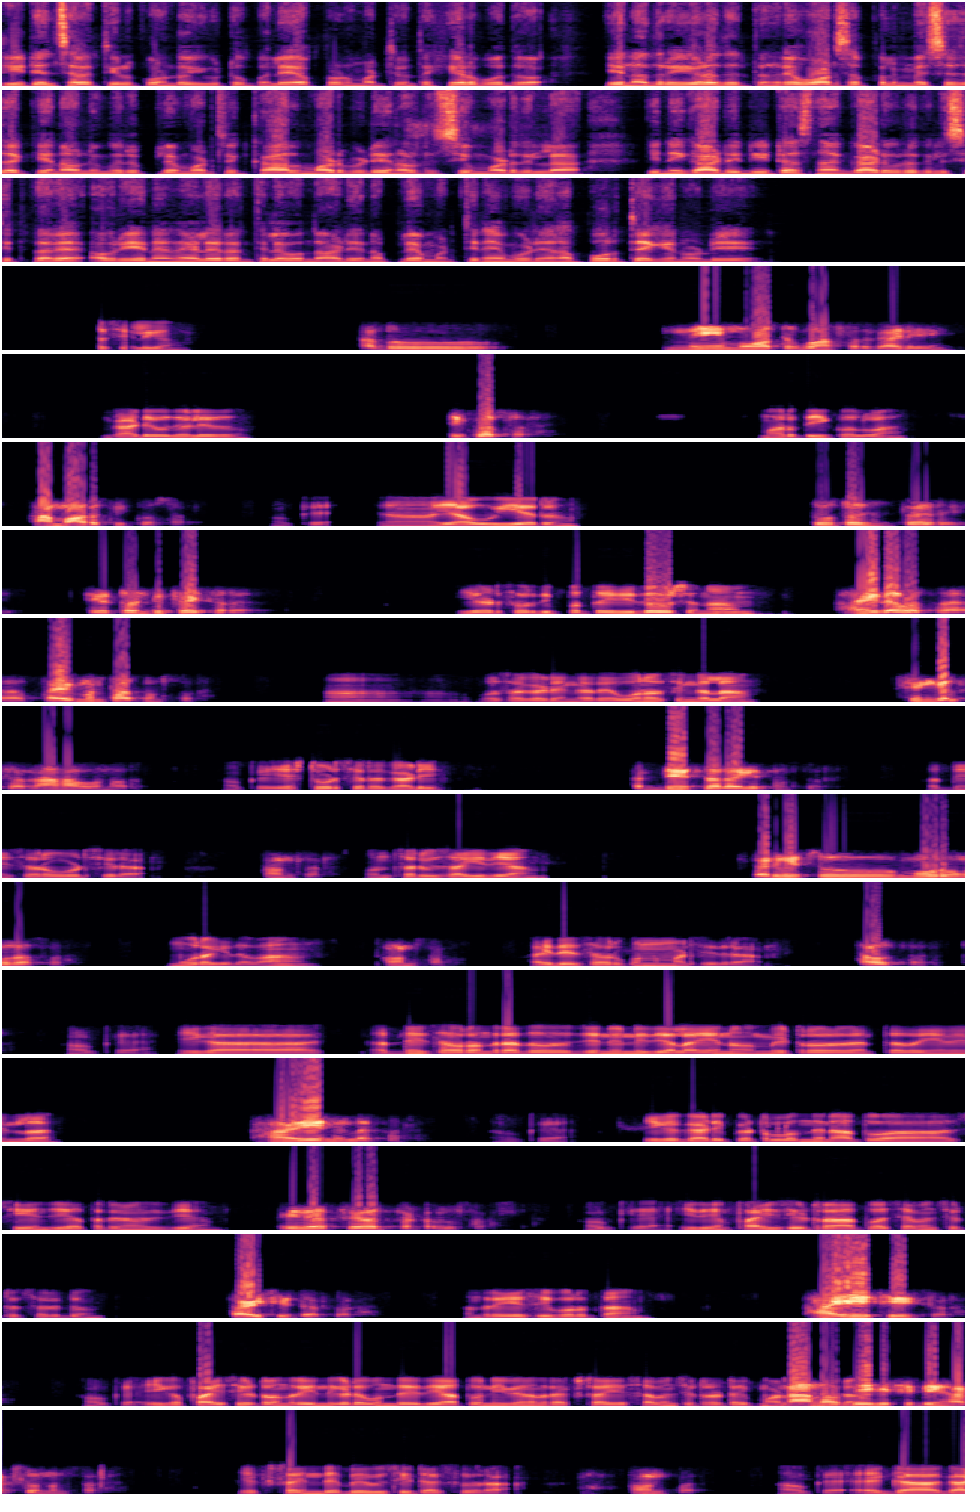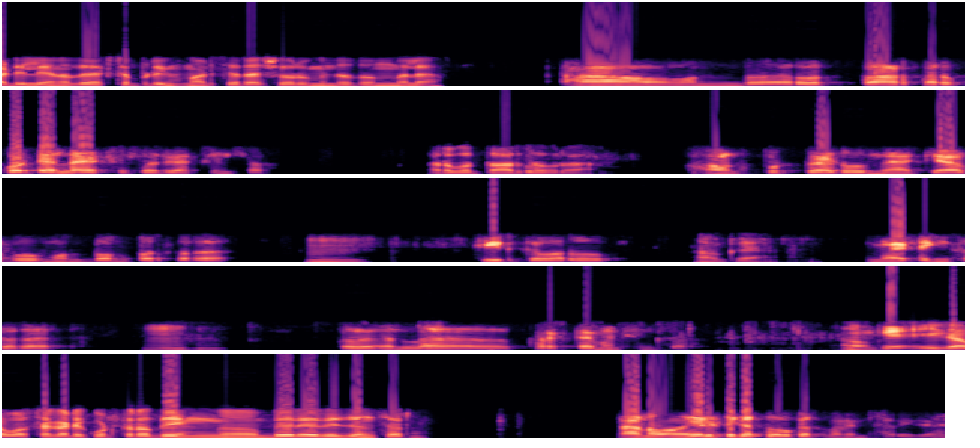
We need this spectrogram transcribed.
Details ಎಲ್ಲ ತಿಳ್ಕೊಂಡು ಯೂಟ್ಯೂಬಲ್ಲೇ ಅಲ್ಲಿ ಅಪ್ಲೋಡ್ ಮಾಡ್ತೀವಿ ಅಂತ ಹೇಳ್ಬೋದು. ಏನಾದರೂ ಹೇಳೋದಿತ್ತಂದರೆ ವಾಟ್ಸಪ್ಪಲ್ಲಿ ಮೆಸೇಜ್ ಹಾಕಿ ನಾವು ನಿಮಗೆ ರಿಪ್ಲೈ ಮಾಡ್ತೀವಿ ಕಾಲ್ ಮಾಡಬೇಡಿ ನಾವು ರಿಸೀವ್ ಮಾಡೋದಿಲ್ಲ. ಇನ್ನು ಈ ಗಾಡಿ ಡೀಟೇಲ್ಸ್ನ ಗಾಡಿಯವರು ತಿಳಿಸಿರ್ತಾರೆ ಅವ್ರು ಏನೇನು ಹೇಳಿರ ಅಂತೇಳಿ ಒಂದು ಆಡಿಯೋನ ಪ್ಲೇ ಮಾಡ್ತೀನಿ ವಿಡಿಯೋನ ಪೂರ್ತಿಯಾಗಿ ನೋಡಿ. ಅದು ಮೇ ಮೂವತ್ತಕ್ಕೆ ಬಾ ಸರ್ ಗಾಡಿ. ಗಾಡಿ ಯಾವ್ದು ಹೇಳಿದು ಇಕೋ ಸರ್. ಮಾರುತಿ ಈಕೋ ಅಲ್ವಾ? ಹಾಂ ಮಾರುತಿ ಇಕೋ ಸರ್. ಓಕೆ ಯಾವ ಇಯರ್ ಟೂ ತೌಸಂಡ್ ಫೈವ್ ರೀ. Twenty five sir. ಎರಡು ಸಾವಿರದ ಇಪ್ಪತ್ತೈದು ಇದೇ ವರ್ಷನಾ? ಹಾಂ ಇದಾವೆ ಸರ್ ಫೈವ್ ಮಂತ್ ಆತು ಸರ್. ಹಾಂ ಹಾಂ ಹಾಂ. ಹೊಸ ಗಾಡಿ ಹಂಗಾರೆ. ಓನರ್ ಆ? ಸಿಂಗಲ್ ಸರ್ ನಾನಾ ಓನರ್ ಓಕೆ ಎಷ್ಟು ಓಡಿಸಿರ ಗಾಡಿ? ಹದಿನೈದು ಸಾವಿರ ಆಗೈತೆ ನೋಡಿ ಸರ್. ಹದಿನೈದು ಸಾವಿರ ಓಡಿಸಿರ? ಹ್ಞೂ ಸರ್. ಒಂದು ಸರ್ವಿಸ್ ಆಗಿದೆಯಾ? ಸರ್ವಿಸು ಮೂರು ಮುಗ್ದ ಸರ್. ಮೂರಾಗಿದಾವಾ ಹ್ಞೂ ಸರ್. ಐದೈದು ಸಾವಿರಕ್ಕೊಂದು ಮಾಡಿಸಿದ್ರಾ? ಹೌದು ಸರ್. ಓಕೆ ಈಗ ಹದಿನೈದು ಸಾವಿರ ಅಂದರೆ ಅದು ಜೆನ್ಯೂನ್ ಇದೆಯಲ್ಲ? ಏನು ಮೀಟ್ರ್ ಎಂಥದ್ದು ಏನಿಲ್ಲ? ಹಾಂ ಏನಿಲ್ಲ ಸರ್ ಓಕೆ ಈಗ ಗಾಡಿ ಪೆಟ್ರೋಲ್ ಒಂದೇನಾ ಅಥವಾ ಸಿ ಎನ್ ಜಿ ಆ ಥರ ಏನಾದ್ರು ಇದೆಯಾ? ಈಗ ಫೇವರ್ ಪೆಟ್ರೋಲ್ ಸರ್ ಓಕೆ ಇದೇನು ಫೈವ್ ಸೀಟರ್ ಅಥವಾ ಸೆವೆನ್ ಸೀಟರ್ ಸರ್ ಇದು? ಫೈವ್ ಸೀಟರ್ ಸರ್ ಅಂದರೆ ಎ ಸಿ ಬರುತ್ತಾ? ಹಾಂ ಎ ಸಿ ಸರ್ ಓಕೆ ಈಗ ಫೈವ್ ಸೀಟರ್ ಅಂದರೆ ಹಿಂದ್ಗಡೆ ಒಂದೇ ಇದೆಯಾ ಅಥವಾ ನೀವೇನಾದ್ರು ಎಕ್ಸ್ಟ್ರಾ ಸೆವೆನ್ ಸೀಟರ್ ಟೈಪ್ ನಾನು ಮಾಡಿ ಬೇಗ ಸೀಟಿಂಗ್ ಹಾಕ್ಸೋಣ ಸರ್ ಎಕ್ಸ್ಟ್ರಾ ಹಿಂದೆ ಬೇಬಿ ಸೀಟ್ ಹಾಕ್ಸಿದ್ರಾ? ಹ್ಞೂ ಸರ್ ಓಕೆ ಈಗ ಗಾಡೀಲಿ ಏನಾದರೂ ಎಕ್ಸ್ಟ್ರಾ ಫಿಟ್ಟಿಂಗ್ಸ್ ಮಾಡಿಸಿರಾ ಶೋರೂಮಿಂದ ತಂದಮೇಲೆ? ಹಾಂ ಒಂದು ಅರವತ್ತಾರು ಸಾವಿರ ಕೊಟ್ಟು ಎಲ್ಲ ಎಕ್ಸಸರಿ ಹಾಕ್ತೀನಿ ಸರ್ ಅರವತ್ತಾರು ಸಾವಿರ. ಫುಟ್ ಪ್ಯಾಡು ಮ್ಯಾ ಕ್ಯಾಬು ಮುಂದೆ ಬಂಪರ್ ಸರ್. ಹ್ಞೂ seat cover. Okay. Matting sir. ಹ್ಞೂ ಹ್ಞೂ ಎಲ್ಲ ಕರೆಕ್ಟ್ ಮಾಡ್ತೀನಿ ಸರ್. ಓಕೆ ಈಗ ಹೊಸ ಗಾಡಿ ಕೊಡ್ತಿರೋದು ಹೆಂಗೆ ಬೇರೆ ರೀಸನ್ ಸರ್? ನಾನು ಎರಟಿಗೆ ಹೋಗತ್ ಮಾಡೀನಿ ಸರ್ ಈಗ.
